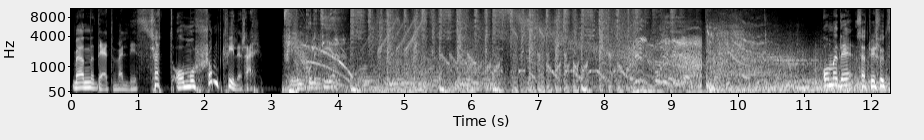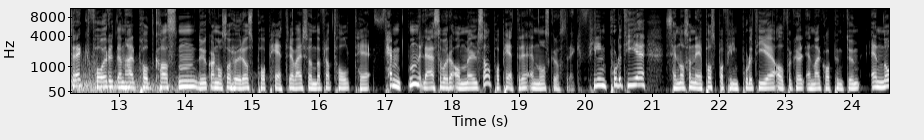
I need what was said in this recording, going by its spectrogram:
men det er et veldig søtt og morsomt hvileskjær. Filmpolitiet. Og med det setter vi sluttstrek for denne podkasten. Du kan også høre oss på P3 hver søndag fra 12 til 15. Les våre anmeldelser på p3.no filmpolitiet. Send oss en e-post på filmpolitiet alfakrøll.nrk.no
